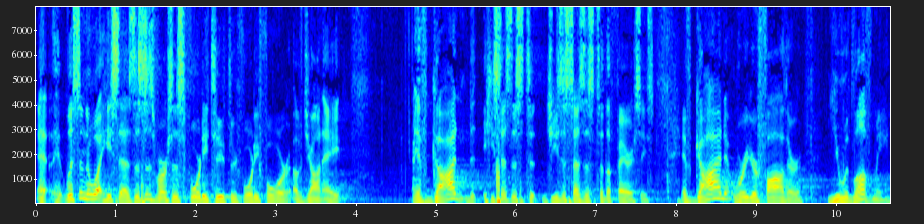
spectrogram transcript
Eh, listen to what he says. This is verses 42 through 44 of John 8. If God, he says this to, Jesus says this to the Pharisees. If God were your father, you would love me,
